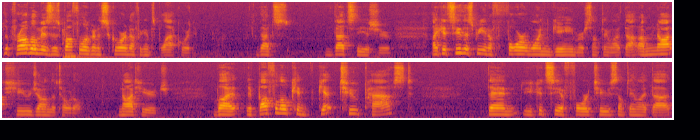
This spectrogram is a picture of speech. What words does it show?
the problem is, is Buffalo going to score enough against Blackwood? That's that's the issue. I could see this being a 4 1 game or something like that. I'm not huge on the total. Not huge. But if Buffalo can get two past, then you could see a 4 2, something like that.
